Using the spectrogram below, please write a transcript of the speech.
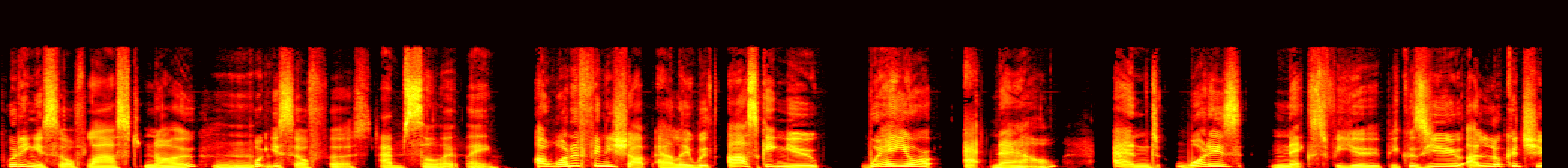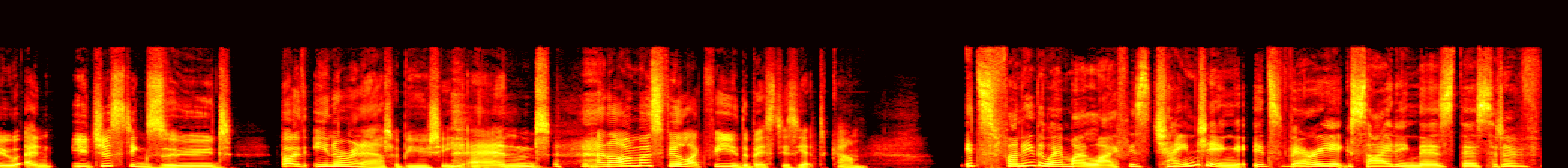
putting yourself last. No, mm. put yourself first. Absolutely. I want to finish up, Ali, with asking you where you're at now and what is next for you because you I look at you and you just exude both inner and outer beauty and and I almost feel like for you the best is yet to come. It's funny the way my life is changing. It's very exciting. There's there's sort of,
